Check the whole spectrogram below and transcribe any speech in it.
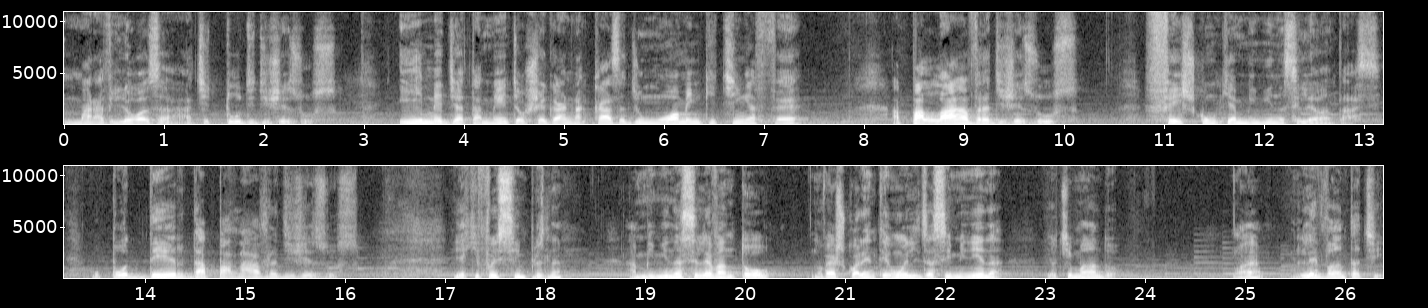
maravilhosa atitude de Jesus. Imediatamente ao chegar na casa de um homem que tinha fé, a palavra de Jesus fez com que a menina se levantasse. O poder da palavra de Jesus. E aqui foi simples, né? A menina se levantou, no verso 41 ele diz assim: Menina, eu te mando, não é? Levanta-te.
